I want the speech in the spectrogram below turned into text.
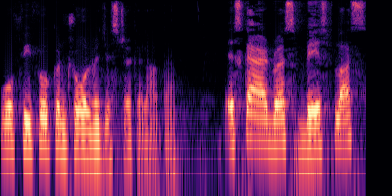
وہ فیفو کنٹرول رجسٹر کہلاتا ہے۔ اس کا ایڈریس بیس پلس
